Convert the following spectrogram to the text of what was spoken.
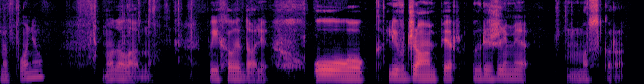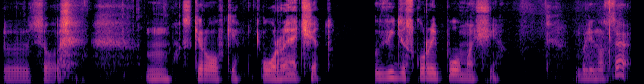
не поняв. Ну да ладно. Поїхали далі. О, ліфджампер в режимі маскара... е, цього, маскировки. О, речет. В виде скорой помощи. Блін, оце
